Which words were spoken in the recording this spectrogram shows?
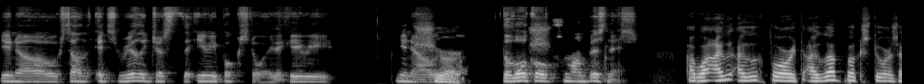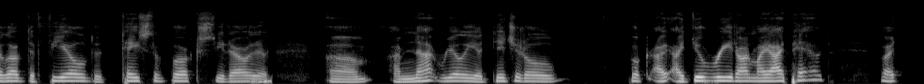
you know, selling. It's really just the Erie bookstore, the Erie, you know, Sure. the local small business. Uh, well, I, I look forward. I love bookstores. I love the feel, the taste of books. You know, the, um, I'm not really a digital book. I, I do read on my iPad, but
